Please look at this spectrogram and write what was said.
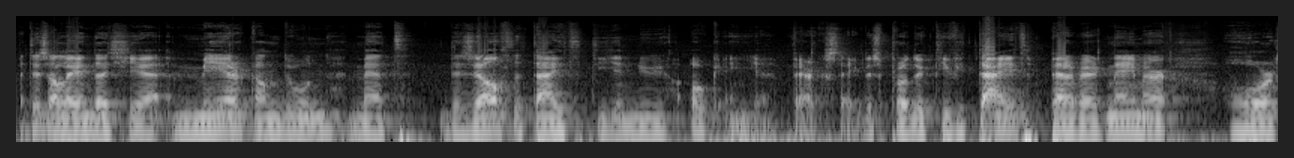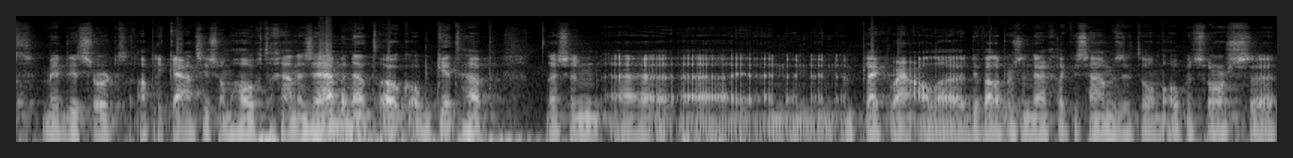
Het is alleen dat je meer kan doen met dezelfde tijd die je nu ook in je werk steekt. Dus productiviteit per werknemer hoort met dit soort applicaties omhoog te gaan. En ze hebben het ook op GitHub. Dat is een, uh, een, een, een, plek waar alle developers en dergelijke samen zitten om open source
